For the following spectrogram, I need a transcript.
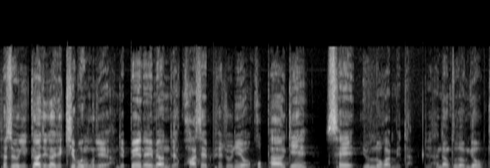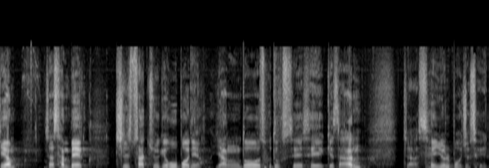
그래서 여기까지가 이제 기본 공제예요. 이제 빼내면 이제 과세 표준이요 곱하기 세율로 갑니다. 이제 한 장 또 넘겨볼게요. 자, 374쪽에 5번이요. 양도소득세 세액 계산. 자, 세율 보죠, 세율.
